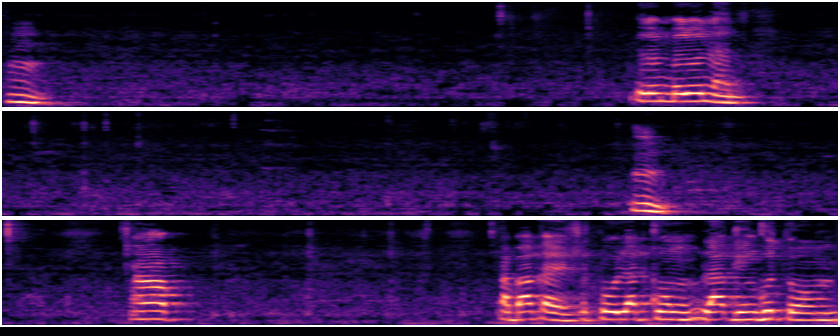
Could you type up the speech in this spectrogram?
Hmm. Balon-balonan. Hmm. Ah, Sabagay, sa tulad kong laging gutom,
